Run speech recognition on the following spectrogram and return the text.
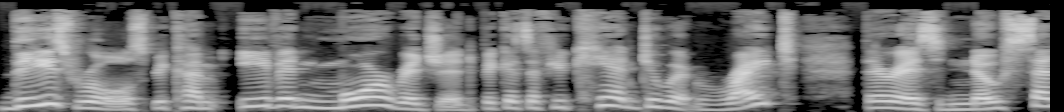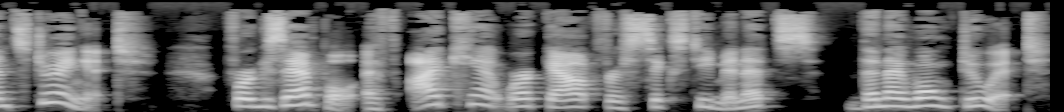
These rules become even more rigid because if you can't do it right, there is no sense doing it. For example, if I can't work out for 60 minutes, then I won't do it.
